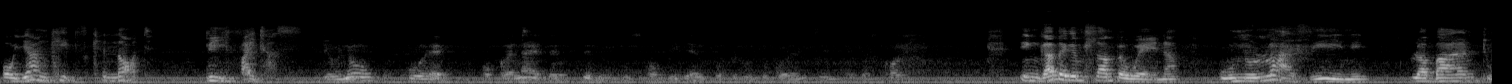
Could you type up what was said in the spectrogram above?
or young kids cannot be fighters. Do you know who had organized that civil disobedience for people to go and sit at the court? ingabe ke mhlambe wena unolwazini lwabantu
